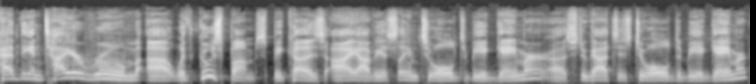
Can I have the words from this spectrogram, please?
Had the entire room uh, with goosebumps because I obviously am too old to be a gamer. Uh, Stugatz is too old to be a gamer,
